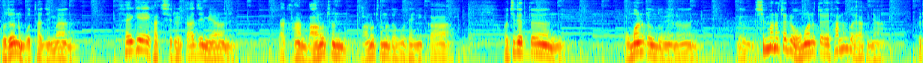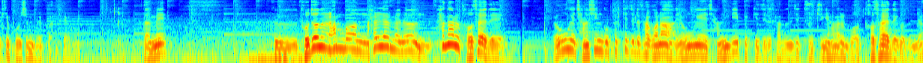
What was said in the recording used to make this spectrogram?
도전은 못하지만 3개의 가치를 따지면 약 한 15,000, 15,000원 정도 되니까 어찌 됐든 5만원 정도면은 10만원짜리 5만원짜리 사는 거야 그냥. 그렇게 보시면 될 것 같아요. 그 다음에 그 도전을 한번 하려면은 하나를 더 사야 돼. 영웅의 장신구 패키지를 사거나 영웅의 장비 패키지를 사든지 둘 중에 하나를 뭐 더 사야 되거든요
